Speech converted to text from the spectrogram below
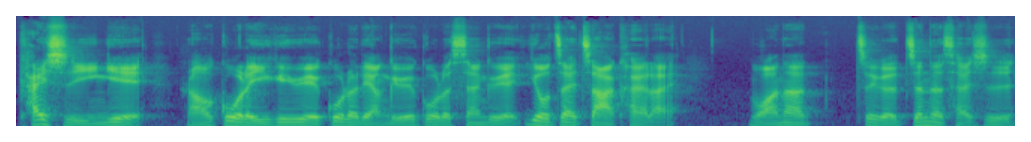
开始营业，然后过了一个月，过了两个月，过了三个月，又再炸开来，哇，那这个真的才是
